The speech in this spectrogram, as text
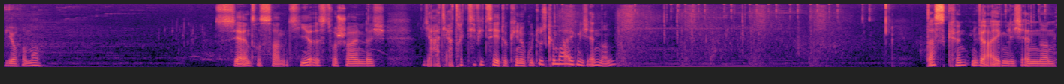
Wie auch immer. Sehr interessant. Hier ist wahrscheinlich... Ja, die Attraktivität. Okay, na gut, das können wir eigentlich ändern. Das könnten wir eigentlich ändern.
